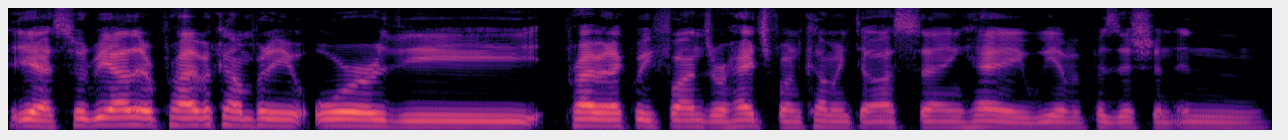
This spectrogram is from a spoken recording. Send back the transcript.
Yeah, so it'd be either a private company or the private equity funds or hedge fund coming to us saying, "Hey, we have a position in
